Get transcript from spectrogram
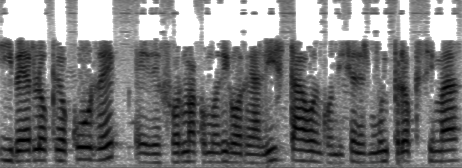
y ver lo que ocurre eh, de forma como digo realista o en condiciones muy próximas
